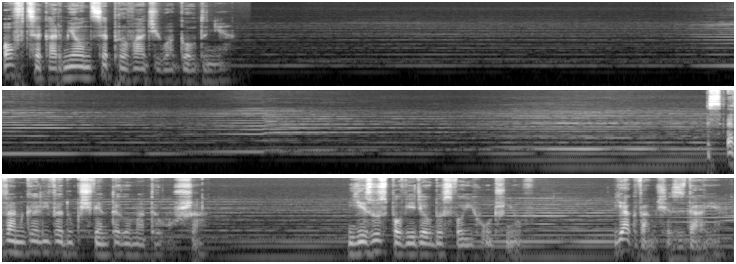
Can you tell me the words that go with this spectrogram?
owce karmiące prowadzi łagodnie. Z Ewangelii według świętego Mateusza. Jezus powiedział do swoich uczniów – jak wam się zdaje?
